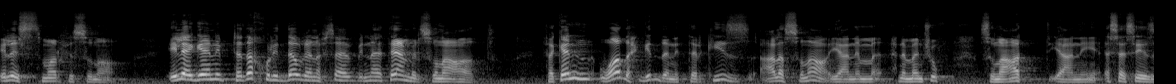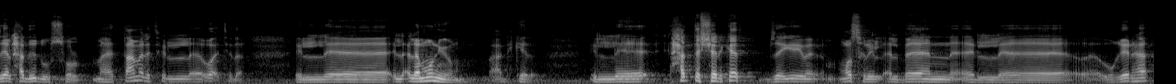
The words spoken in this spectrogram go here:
إلى الاستثمار في الصناعة. إلى جانب تدخل الدولة نفسها بأنها تعمل صناعات. فكان واضح جدا التركيز على الصناعة. يعني إحنا ما نشوف صناعات يعني أساسية زي الحديد والصلب. ما اتعملت في الوقت ده. ال- الالومنيوم بعد كده. حتى الشركات زي مصر الألبان ال- وغيرها.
